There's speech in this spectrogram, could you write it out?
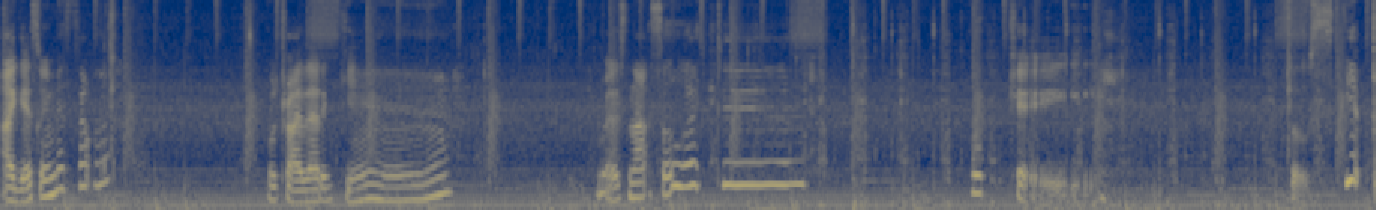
I guess we missed that one. We'll try that again. But it's not selected. Okay. So skip.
